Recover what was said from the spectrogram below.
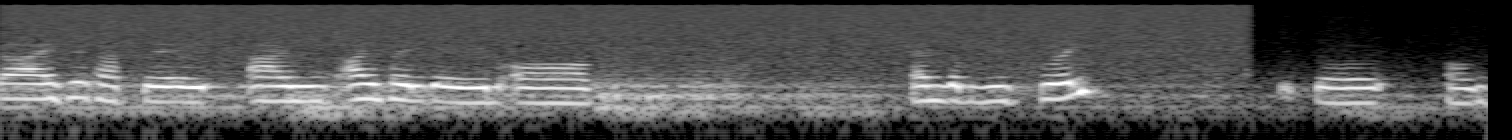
guys, Ashley, and I'm playing a game of MW3. So, on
